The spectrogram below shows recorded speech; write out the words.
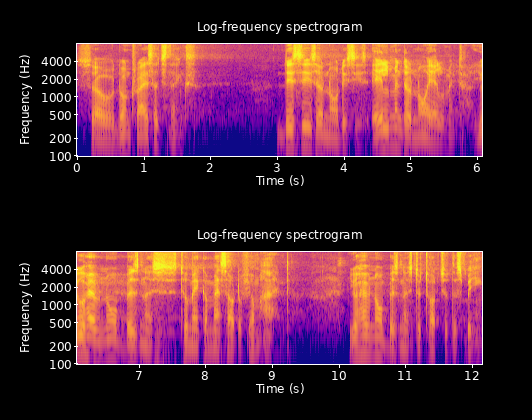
So, don't try such things. Disease or no disease, ailment or no ailment, you have no business to make a mess out of your mind. You have no business to torture this being.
